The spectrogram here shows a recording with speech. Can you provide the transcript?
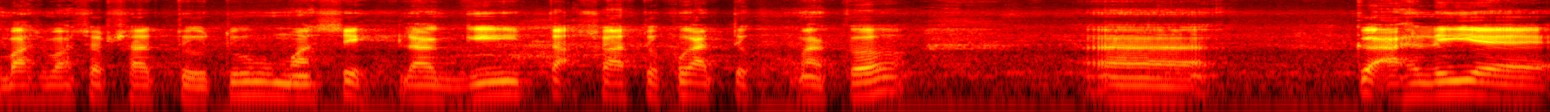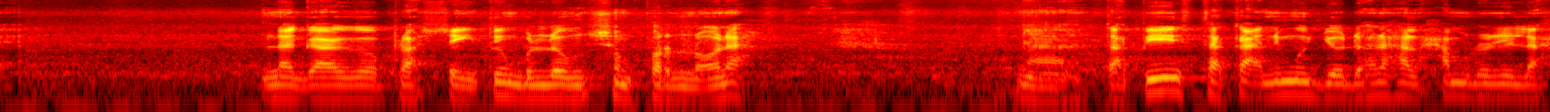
bahasa-bahasa satu tu masih lagi tak satu peratus. Maka uh, keahlian negara Palestin tu belum sempurna lah nah, tapi setakat ni wujud dah lah Alhamdulillah.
